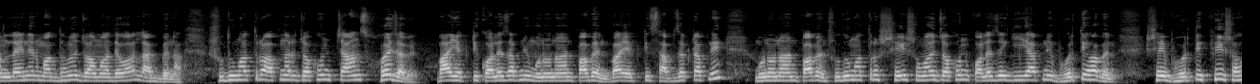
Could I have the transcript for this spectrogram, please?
অনলাইনের মাধ্যমে জমা দেওয়া লাগবে না। শুধুমাত্র আপনার যখন চান্স হয়ে যাবে বা একটি কলেজ আপনি মনোনয়ন পাবেন বা একটি সাবজেক্ট আপনি মনোনয়ন পাবেন। শুধুমাত্র সেই সময় যখন কলেজে গিয়ে আপনি ভর্তি হবেন, সেই ভর্তি ফি সহ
